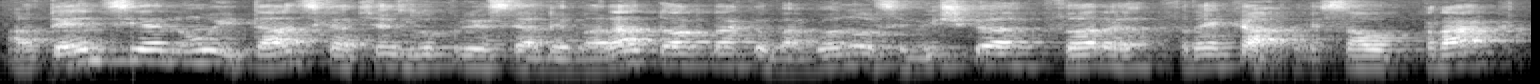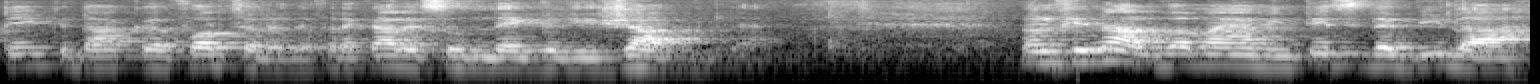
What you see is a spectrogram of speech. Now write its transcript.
Atenție, nu uitați că acest lucru este adevărat doar dacă vagonul se mișcă fără frecare sau, practic, dacă forțele de frecare sunt neglijabile. În final, vă mai amintiți de bila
